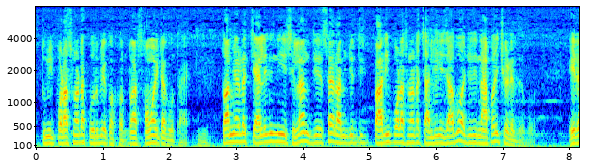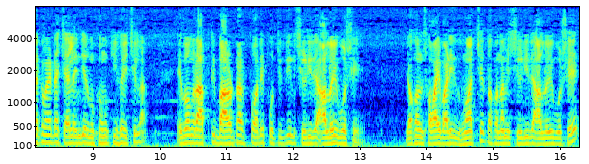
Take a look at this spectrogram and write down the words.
তুমি পড়াশোনাটা করবে কখন? তোমার সময়টা কোথায়? তো আমি একটা চ্যালেঞ্জ নিয়েছিলাম যে স্যার আমি যদি পারি পড়াশোনাটা চালিয়ে যাব আর যদি না পারি ছেড়ে দেবো। এরকম একটা চ্যালেঞ্জের মুখোমুখি হয়েছিলাম এবং রাত্রি বারোটার পরে প্রতিদিন সিঁড়ির আলোয় বসে যখন সবাই বাড়ি ঘুমাচ্ছে তখন আমি সিঁড়ির আলোয় বসে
